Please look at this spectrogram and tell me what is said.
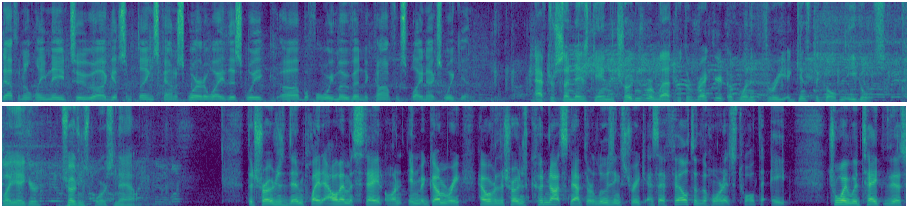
definitely need to uh, get some things kind of squared away this week uh, before we move into conference play next weekend. After Sunday's game, the Trojans were left with a record of 1 3 against the Golden Eagles. Clay Yeager, Trojan Sports Now. The Trojans then played Alabama State on in Montgomery. However, the Trojans could not snap their losing streak as they fell to the Hornets 12 to 8. Troy would take this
